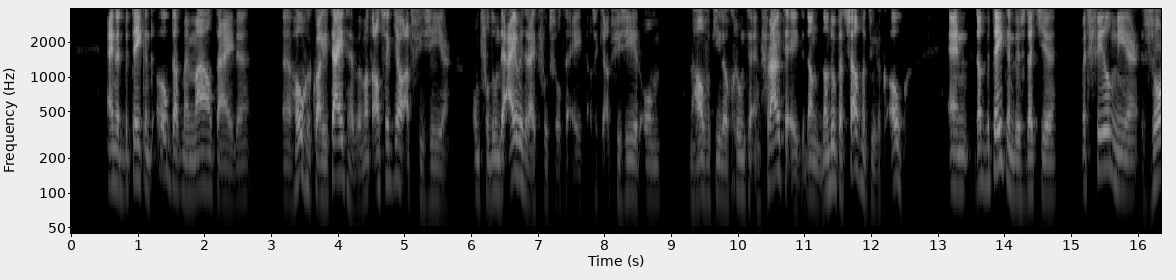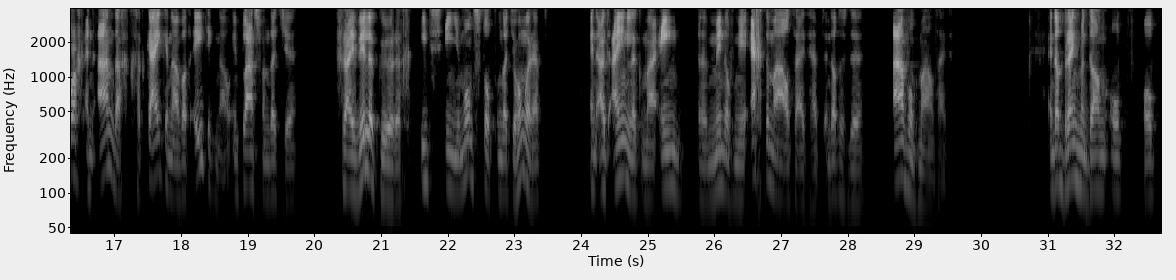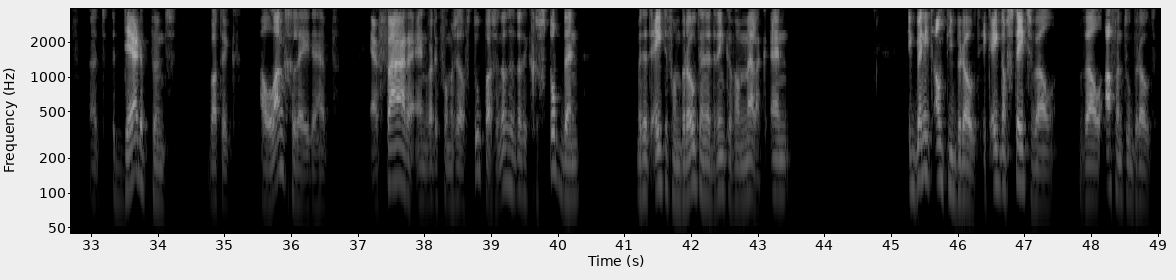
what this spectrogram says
En het betekent ook dat mijn maaltijden uh, hoge kwaliteit hebben. Want als ik jou adviseer om voldoende eiwitrijk voedsel te eten, als ik je adviseer om een halve kilo groente en fruit te eten, dan, dan doe ik dat zelf natuurlijk ook. En dat betekent dus dat je met veel meer zorg en aandacht gaat kijken naar wat eet ik nou, in plaats van dat je vrij willekeurig iets in je mond stopt omdat je honger hebt en uiteindelijk maar één uh, min of meer echte maaltijd hebt en dat is de avondmaaltijd. En dat brengt me dan op, op het derde punt wat ik al lang geleden heb ervaren en wat ik voor mezelf toepas. En dat is dat ik gestopt ben met het eten van brood en het drinken van melk. En ik ben niet anti-brood. Ik eet nog steeds wel, wel af en toe brood.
